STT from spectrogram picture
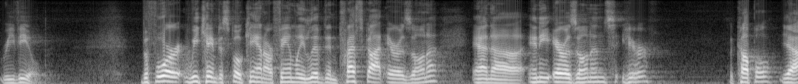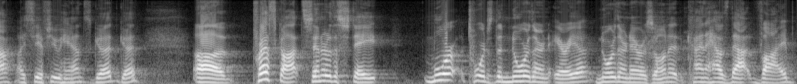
revealed. Before we came to Spokane, our family lived in Prescott, Arizona. And uh, any Arizonans here? A couple? Yeah, I see a few hands. Good, good. Uh, Prescott, center of the state, more towards the northern area, northern Arizona. It kind of has that vibe.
